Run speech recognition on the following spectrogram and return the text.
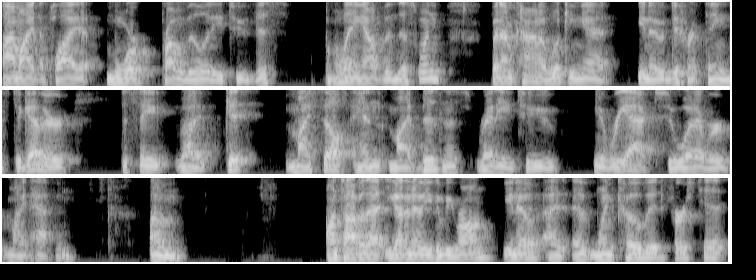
I might apply more probability to this playing out than this one. But I'm kind of looking at, you know, different things together to say, like, get myself and my business ready to, you know, react to whatever might happen. Um, on top of that, you got to know you can be wrong. You know, I, I, when COVID first hit,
